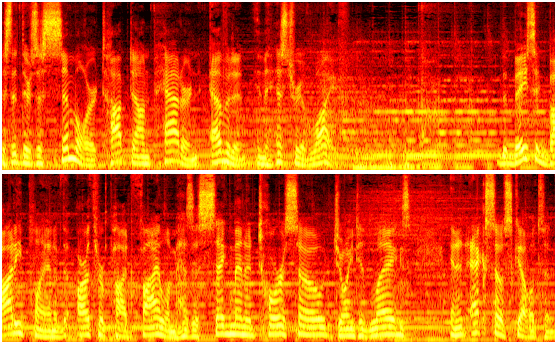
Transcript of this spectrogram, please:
is that there's a similar top down pattern evident in the history of life. The basic body plan of the arthropod phylum has a segmented torso, jointed legs, and an exoskeleton,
